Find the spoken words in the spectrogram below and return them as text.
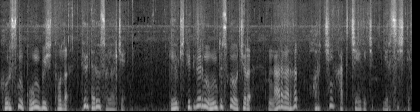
хөрс нь гүн биш тул тэр даруй соёолжээ. Гэвч тэдгээр нь үндэсгүй учраас нар гарахад хорчин хатжээ гэж ярьсан штеп.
